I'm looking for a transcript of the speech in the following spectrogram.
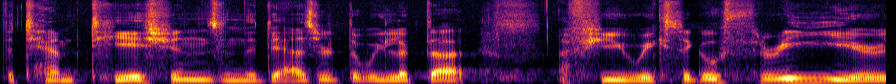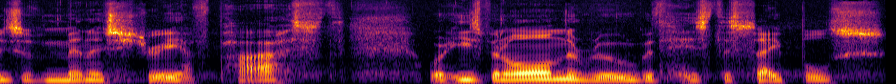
the temptations in the desert that we looked at a few weeks ago. Three years of ministry have passed where he's been on the road with his disciples.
